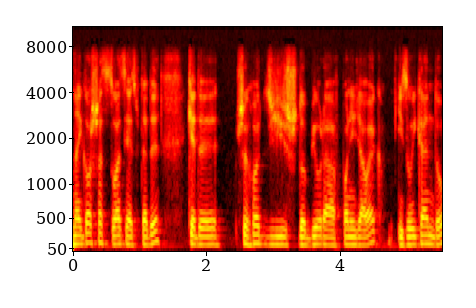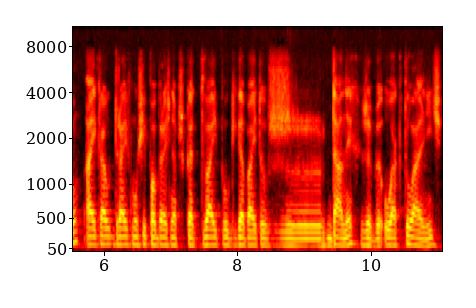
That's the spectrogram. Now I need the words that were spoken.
najgorsza sytuacja jest wtedy, kiedy przychodzisz do biura w poniedziałek i z weekendu iCloud Drive musi pobrać na przykład 2,5 GB danych, żeby uaktualnić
